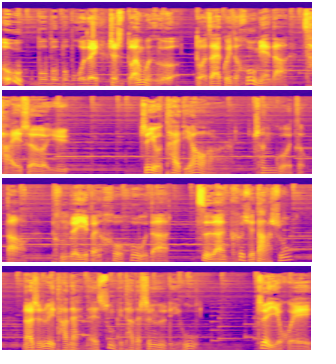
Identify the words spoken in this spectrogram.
哦，不不不不对，这是短吻鳄，躲在柜子后面的才是鳄鱼。只有泰迪奥尔穿过走道，捧着一本厚厚的自然科学大书，那是瑞塔奶奶送给他的生日礼物。这一回，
